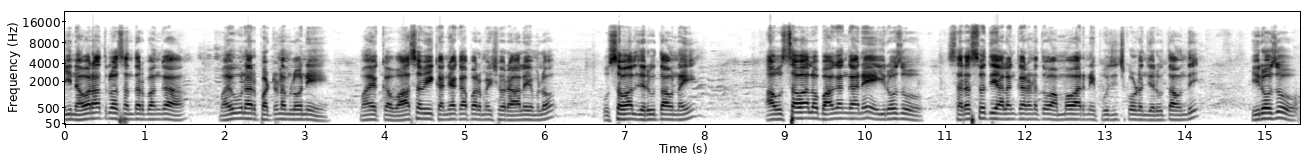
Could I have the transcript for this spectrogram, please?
ఈ నవరాత్రుల సందర్భంగా మహబూబ్నగర్ పట్టణంలోని మా యొక్క వాసవి కన్యాకాపరమేశ్వరి ఆలయంలో ఉత్సవాలు జరుగుతూ ఉన్నాయి. ఆ ఉత్సవాల్లో భాగంగానే ఈరోజు సరస్వతి అలంకరణతో అమ్మవారిని పూజించుకోవడం జరుగుతూ ఉంది. ఈరోజు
